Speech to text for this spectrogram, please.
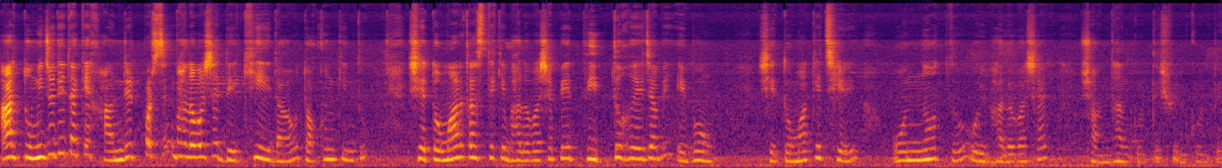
আর তুমি যদি তাকে হান্ড্রেড পার্সেন্ট ভালোবাসা দেখিয়ে দাও, তখন কিন্তু সে তোমার কাছ থেকে ভালোবাসা পেয়ে তৃপ্ত হয়ে যাবে এবং সে তোমাকে ছেড়ে অন্যত্র ওই ভালোবাসার সন্ধান করতে শুরু করবে।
